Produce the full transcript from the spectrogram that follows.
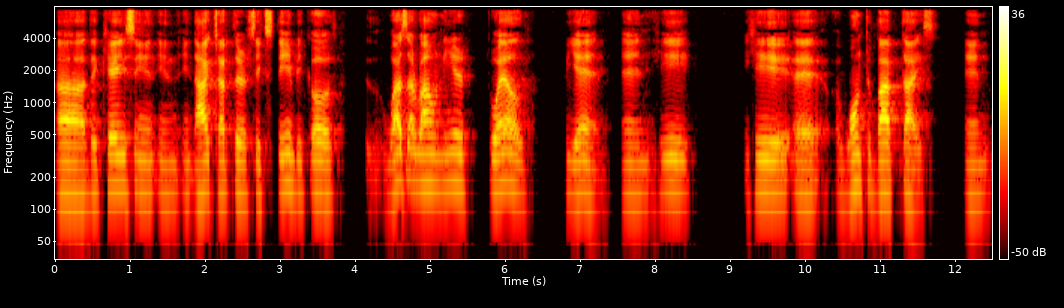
uh, the case in, in, in Acts chapter 16 because it was around near 12 p.m. and he he uh, want to baptize. And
